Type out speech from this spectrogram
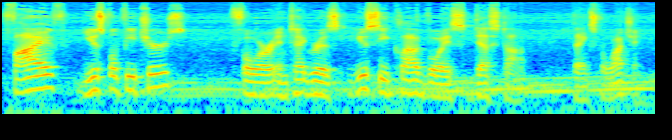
Five useful features for Integra's UC Cloud Voice desktop. Thanks for watching.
